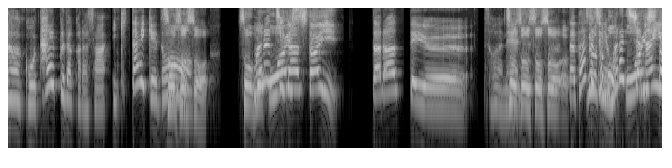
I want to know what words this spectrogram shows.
なんかこうタイプだからさ行きたいけどそうそうそう。そうもうマルチ会いしたい。たらっていうそうだねそうそうそうそう。私たちにマルチじゃないよ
